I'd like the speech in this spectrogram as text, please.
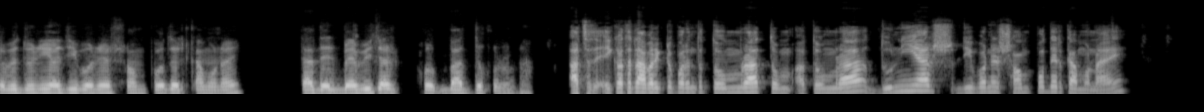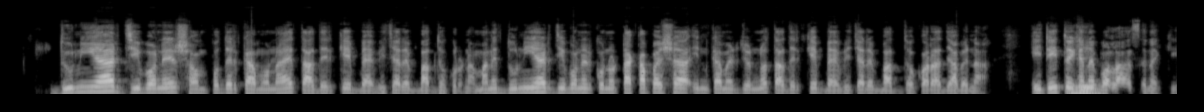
তবে দুনিয়া জীবনের সম্পদের কামনায় তাদের ব্যভিচার বাধ্য করো না আচ্ছা, আচ্ছা এই কথাটা আবার একটু পড়েন তো। তোমরা তোমরা দুনিয়ার জীবনের সম্পদের কামনায় দুনিয়ার জীবনের সম্পদের কামনায় তাদেরকে ব্যভিচারে বাধ্য করো না। মানে দুনিয়ার জীবনের কোনো টাকা-পয়সা ইনকামের জন্য তাদেরকে ব্যভিচারে বাধ্য করা যাবে না। এটাই তো এখানে বলা আছে নাকি?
